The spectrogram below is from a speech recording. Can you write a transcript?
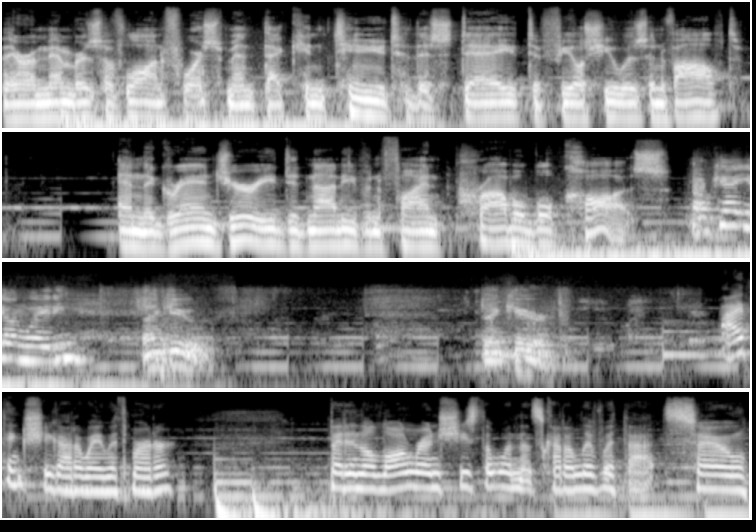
There are members of law enforcement that continue to this day to feel she was involved. And the grand jury did not even find probable cause. Okay, young lady. Thank you. Take care. I think she got away with murder. But in the long run, she's the one that's got to live with that. So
